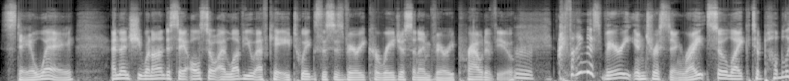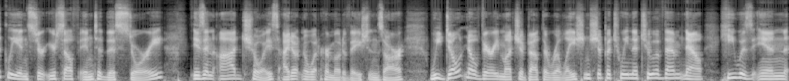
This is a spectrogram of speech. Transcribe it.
stay away. And then she went on to say, also, I love you, FKA Twigs. This is very courageous and I'm very proud of you. I find this very interesting, right? So, like, to publicly insert yourself into this story is an odd choice. I don't know what her motivations are. We don't know very much about the relationship between the two of them. Now, he was in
